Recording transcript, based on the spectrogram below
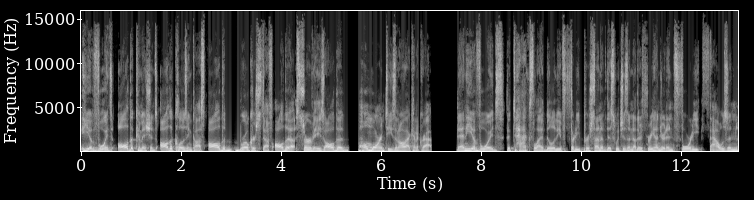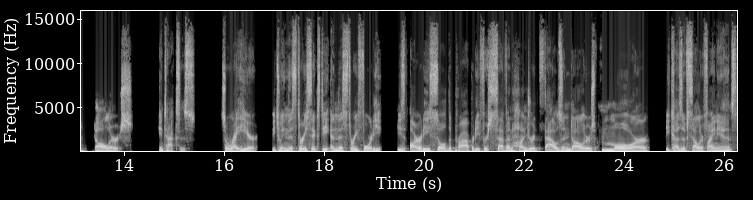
He avoids all the commissions, all the closing costs, all the broker stuff, all the surveys, all the home warranties, and all that kind of crap. Then he avoids the tax liability of 30% of this, which is another $340,000 in taxes. So, right here, between this 360 and this 340, he's already sold the property for $700,000 more because of seller finance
